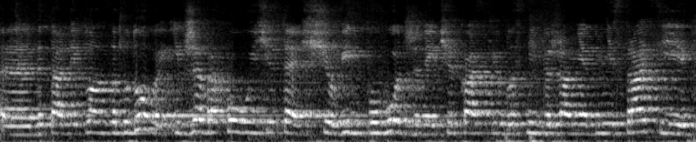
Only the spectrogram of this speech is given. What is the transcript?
Е, Детальний план забудови і вже враховуючи те, що він погоджений в Черкаській обласній державній адміністрації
